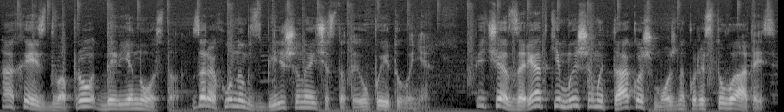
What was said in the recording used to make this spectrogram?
а Haze 2 Pro 90 за рахунок збільшеної частоти опитування. Під час зарядки мишами також можна користуватись.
